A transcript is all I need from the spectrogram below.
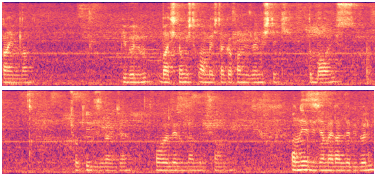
Prime'dan. Bir bölüm başlamıştık 15 dakika falan izlemiştik. The Boys. Çok iyi dizi bence. Favorilerimden biri şu anda. Onu izleyeceğim herhalde bir bölüm.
